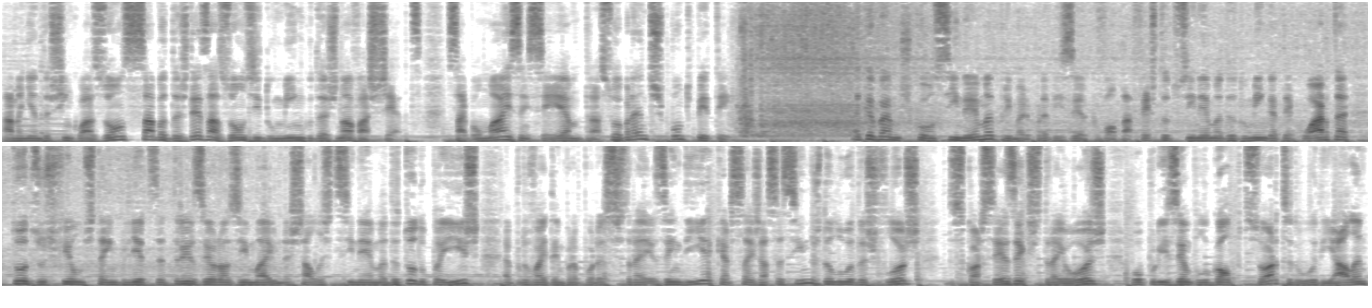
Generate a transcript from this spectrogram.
Amanhã das 5 às 11, sábado das 10 às 11 e domingo das 9 às 7. Saibam mais em cm-abrantes.pt. Acabamos com cinema, primeiro para dizer que volta à festa do cinema de domingo até quarta. Todos os filmes têm bilhetes a 3,5€ nas salas de cinema de todo o país. Aproveitem para pôr as estreias em dia, quer seja Assassinos da Lua das Flores, de Scorsese, que estreia hoje, ou por exemplo Golpe de Sorte, do Woody Allen.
